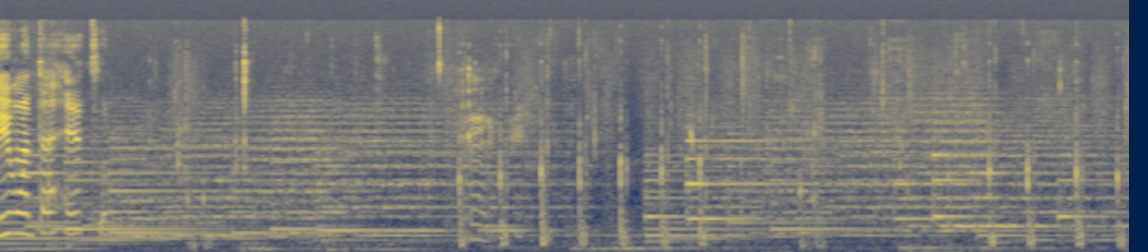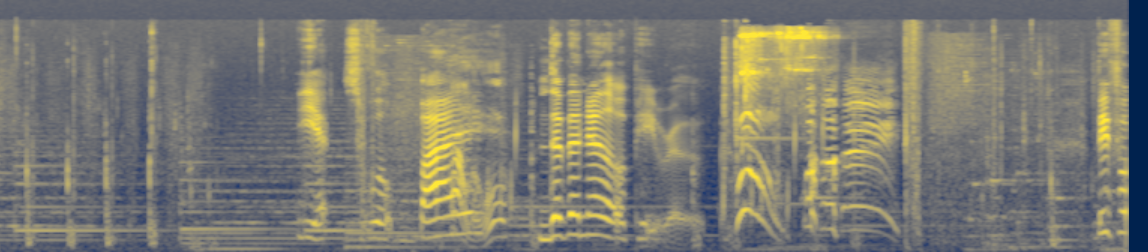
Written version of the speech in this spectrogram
Do you want that handsome? Yes, we'll buy Hello. the Vanellope robe. Hey! Before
